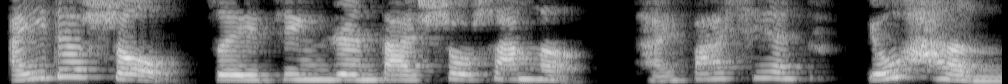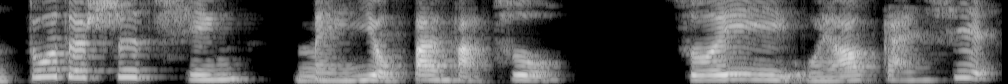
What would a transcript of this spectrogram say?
阿姨的手最近韧带受伤了，才发现有很多的事情。没有办法做，所以我要感谢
